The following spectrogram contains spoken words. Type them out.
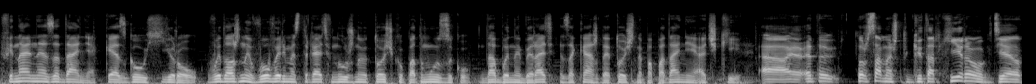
Финальное задание CSGO Hero. Вы должны вовремя стрелять в нужную точку под музыку, дабы набирать за каждое точное попадание очки. А, это то же самое, что Guitar Hero, где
